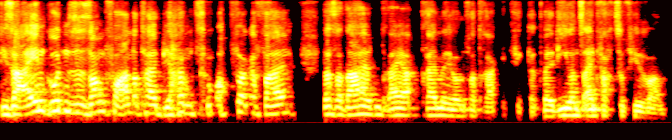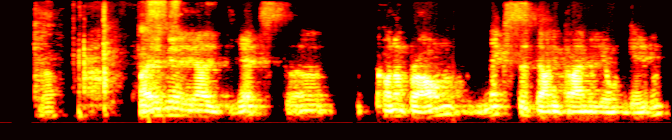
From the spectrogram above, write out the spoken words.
dieser einen guten Saison vor anderthalb Jahren zum Opfer gefallen, dass er da halt einen 3, 3 Millionen Vertrag gekriegt hat, weil die uns einfach zu viel waren. Ja. Weil wir ja jetzt äh, Connor Brown nächstes Jahr die 3 Millionen geben,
